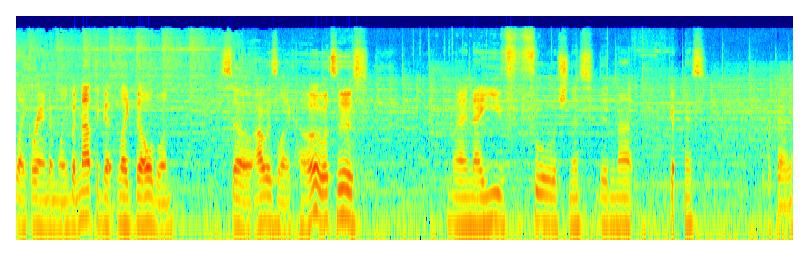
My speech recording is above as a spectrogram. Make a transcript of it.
like randomly, but not the like the old one. So I was like, oh, what's this? My naive foolishness did not guess. Okay.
